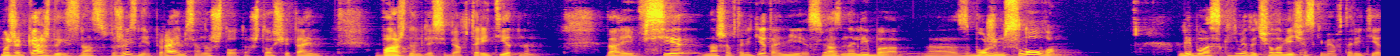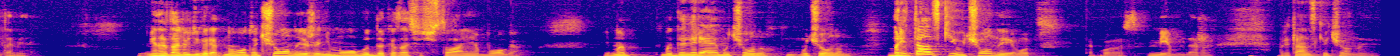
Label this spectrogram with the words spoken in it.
Мы же, каждый из нас в жизни опираемся на что-то, что считаем важным для себя, авторитетным. Да, и все наши авторитеты, они связаны либо э, с Божьим Словом, либо с какими-то человеческими авторитетами. Иногда люди говорят, ну вот ученые же не могут доказать существование Бога. И мы, мы доверяем ученых, ученым. Британские ученые, вот такой вот мем даже, британские ученые.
